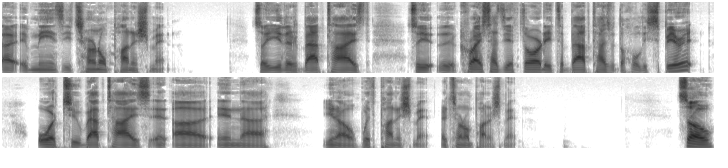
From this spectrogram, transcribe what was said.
uh, it means eternal punishment. So either baptized so Christ has the authority to baptize with the Holy Spirit or to baptize uh, in, uh, you know, with punishment, eternal punishment. So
